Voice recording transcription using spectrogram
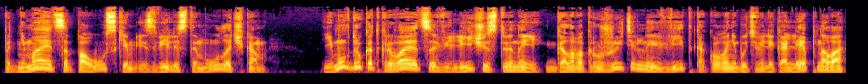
поднимается по узким извилистым улочкам, ему вдруг открывается величественный, головокружительный вид какого-нибудь великолепного,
